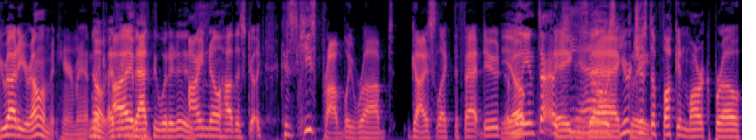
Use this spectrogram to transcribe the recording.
you're out of your element here, man. No, Like, that's I'm- exactly what it is. I know how this goes because he's probably robbed guys like the fat dude Yep, a million times. Like, He knows you're just a fucking mark, bro.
